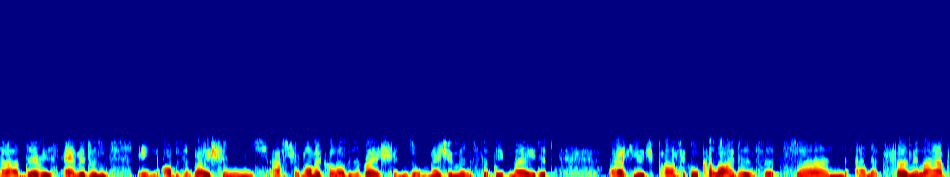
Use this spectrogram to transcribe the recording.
Uh, there is evidence in observations, astronomical observations, or measurements that we've made at uh, huge particle colliders at CERN and at Fermilab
